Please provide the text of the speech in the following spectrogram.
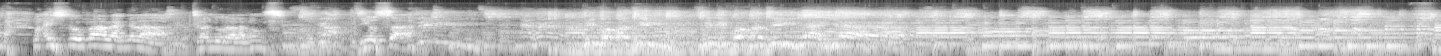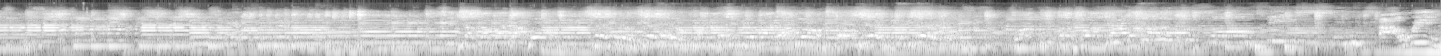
Maestro pas avec là. 30 dollars l'avance. Dis ça. Diplomatie, c'est diplomatie, Ah oui!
